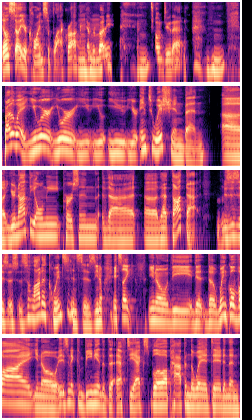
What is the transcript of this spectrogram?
don't sell your coins to BlackRock, mm-hmm. everybody. Mm-hmm. Don't do that. Mm-hmm. By the way, you were you were you you you your intuition, Ben. Uh, you're not the only person that uh, that thought that. Mm-hmm. This, is, this, is, a lot of coincidences. You know, it's like you know the the the Winklevi. You know, isn't it convenient that the FTX blow up happened the way it did, and then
